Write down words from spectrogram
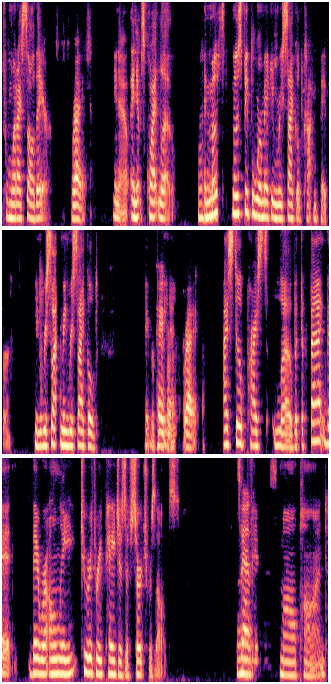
from what I saw there. Right. You know, and it was quite low. Mm-hmm. And most most people were making recycled cotton paper. You know, recy- I mean recycled paper. Paper, you know. right. I still priced low, but the fact that there were only two or three pages of search results. It's meant, a small pond.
